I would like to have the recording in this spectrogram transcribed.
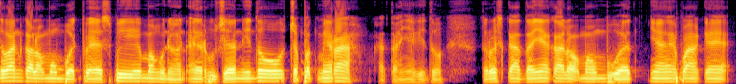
itu kan kalau membuat PSP menggunakan air hujan itu cepat merah katanya gitu. Terus katanya kalau membuatnya pakai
